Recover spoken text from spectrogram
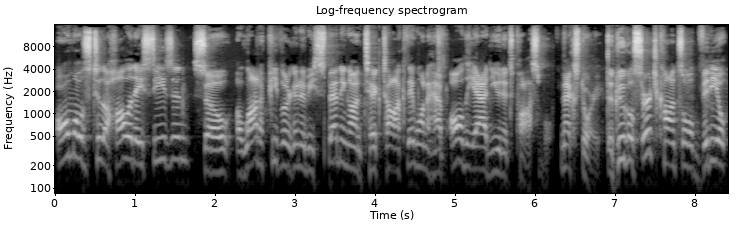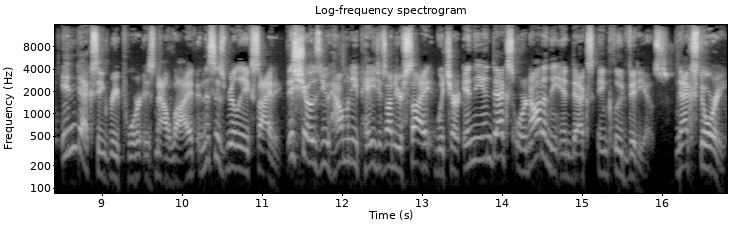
almost to the holiday season, so a lot of people are going to be spending on TikTok. They want to have all the ad units possible. Next story. The Google Search Console video indexing report is now live, and this is really exciting. This shows you how many pages on your site which are in the index or not in the index include videos. Next story.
